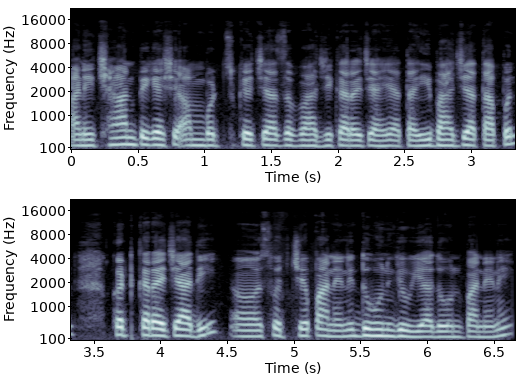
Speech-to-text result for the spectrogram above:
आणि छानपैकी अशी आंबट चुक्याची आज भाजी करायची आहे. आता ही भाजी आता आपण कट करायच्या आधी स्वच्छ पाण्याने धुवून घेऊया दोन पाण्याने.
